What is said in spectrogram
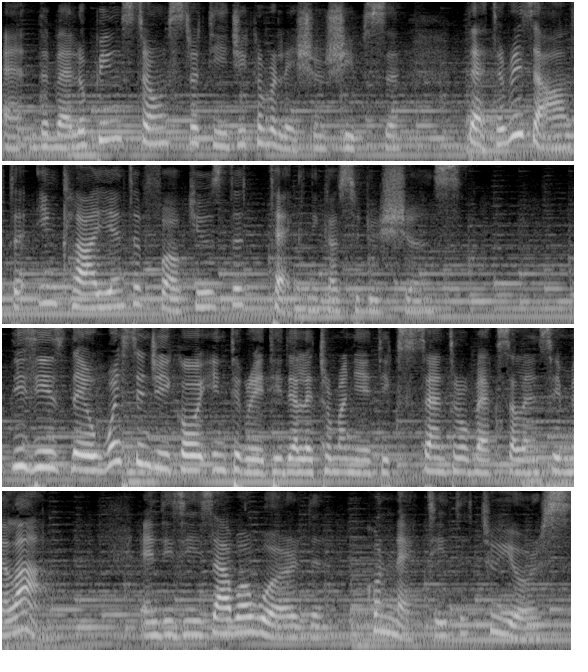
and developing strong strategic relationships that result in client-focused technical solutions. This is the WesternGeco Integrated Electromagnetics Center of Excellence in Milan, and this is our world connected to yours.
